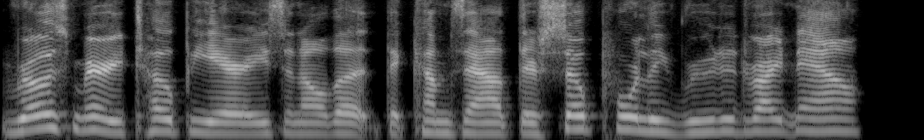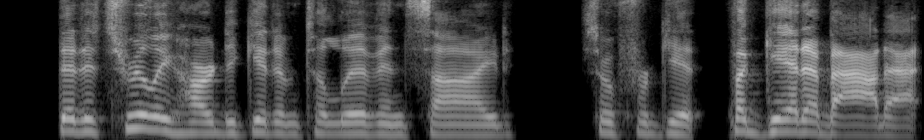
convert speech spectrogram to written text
rosemary topiaries and all that that comes out, they're so poorly rooted right now that it's really hard to get them to live inside. So forget forget about it.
